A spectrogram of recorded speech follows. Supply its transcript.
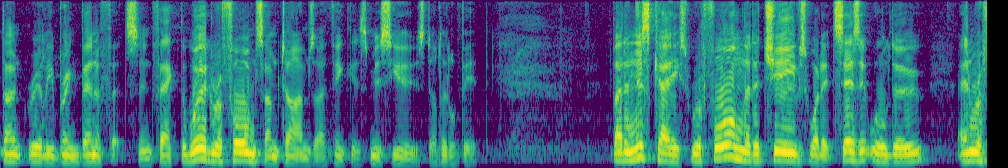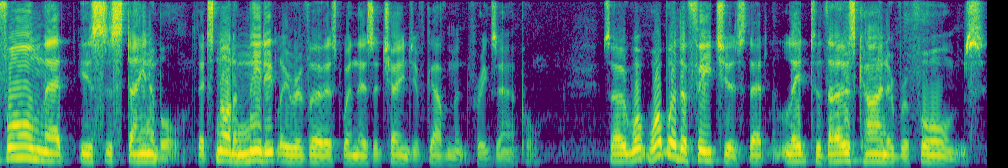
don't really bring benefits. In fact, the word reform sometimes I think is misused a little bit. But in this case, reform that achieves what it says it will do and reform that is sustainable, that's not immediately reversed when there's a change of government, for example. So, what, what were the features that led to those kind of reforms?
